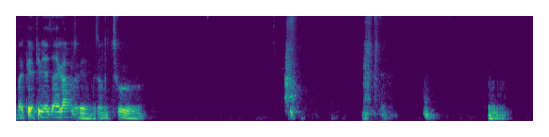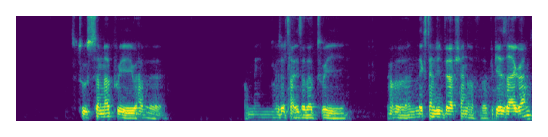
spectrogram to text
by PBS diagrams with only two to sum up, we have a, our main results is that we have an extended version of uh, PBS diagrams.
